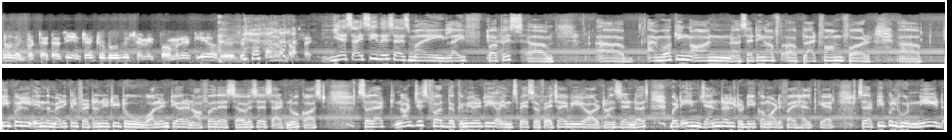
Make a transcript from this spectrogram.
no, no, but uh, does he intend to do this, I mean, permanently or uh, just for some time? yes, I see this as my life purpose. Um, uh, I'm working on uh, setting up a platform for uh, people in the medical fraternity to volunteer and offer their services at no cost, so that not just for the community in space of HIV or transgenders, but in general to decommodify healthcare, so that people who need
